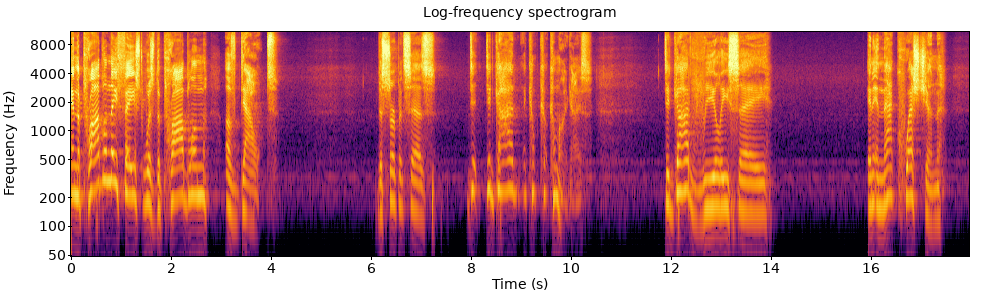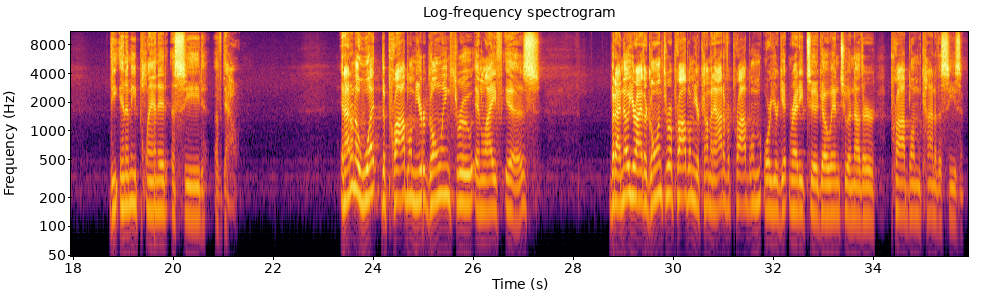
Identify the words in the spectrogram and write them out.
And the problem they faced was the problem of doubt. The serpent says, Did, did God, come, come on, guys. Did God really say? And in that question, the enemy planted a seed of doubt. And I don't know what the problem you're going through in life is. But I know you're either going through a problem, you're coming out of a problem, or you're getting ready to go into another problem kind of a season.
